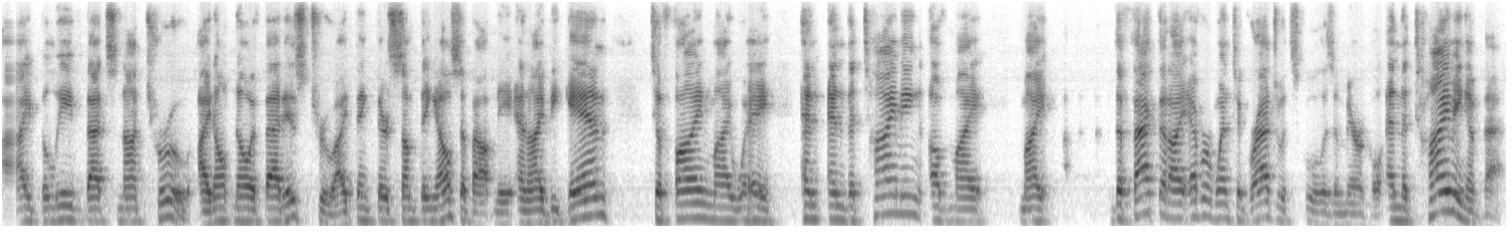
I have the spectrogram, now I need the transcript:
I believe that's not true. I don't know if that is true. I think there's something else about me and I began to find my way and and the timing of my my the fact that I ever went to graduate school is a miracle and the timing of that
